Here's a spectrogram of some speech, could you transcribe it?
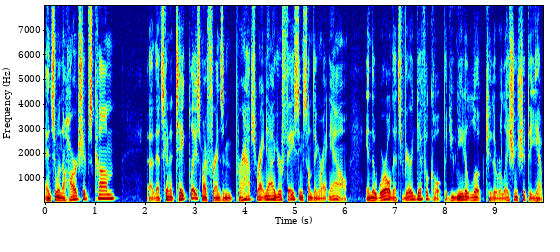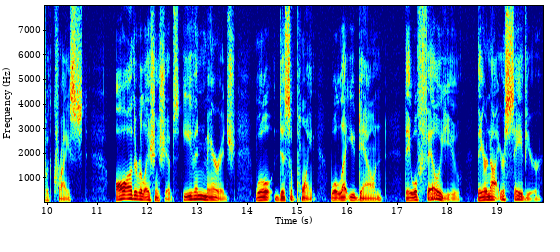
And so when the hardships come, uh, that's going to take place, my friends. And perhaps right now you're facing something right now in the world that's very difficult, but you need to look to the relationship that you have with Christ. All other relationships, even marriage, will disappoint, will let you down. They will fail you. They are not your Savior.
